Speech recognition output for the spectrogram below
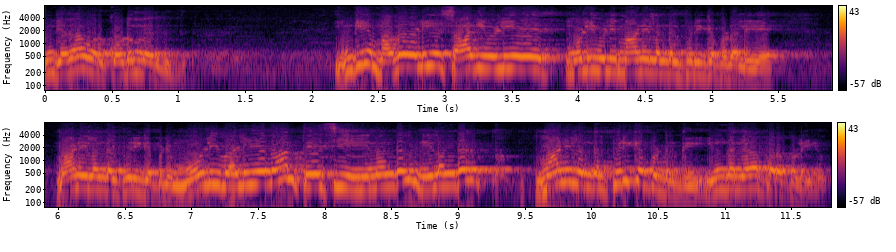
இங்கதான் ஒரு கொடுமை இருக்குது. இங்கே மத வழியே சாதி வழியே மொழி வழி மாநிலங்கள் பிரிக்கப்படலையே. மாநிலங்கள் பிரிக்கப்படும் மொழி வழியே தான் தேசிய இனங்கள் நிலங்கள் மாநிலங்கள் பிரிக்கப்பட்டிருக்கு இந்த நிலப்பரப்புலையும்.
